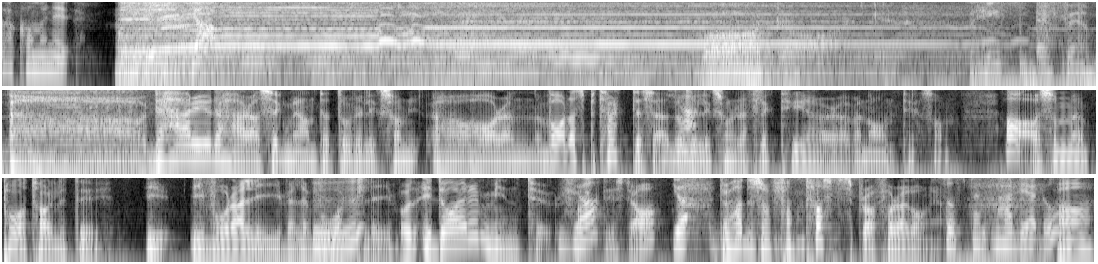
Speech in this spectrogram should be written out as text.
Vad kommer nu? Ja! Hits FM. Det här är ju det här segmentet då vi liksom uh, har en vardagsbetraktelse då Ja. vi liksom reflekterar över någonting som, ja, som är påtagligt i, i, i våra liv eller vårt liv. Och idag är det min tur Mm. Ja. faktiskt. Ja. ja. Du hade så fantastiskt bra förra gången. Så spännande. Vad hade jag då? Ja,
